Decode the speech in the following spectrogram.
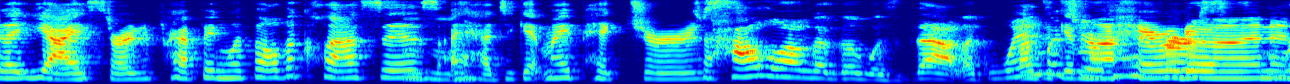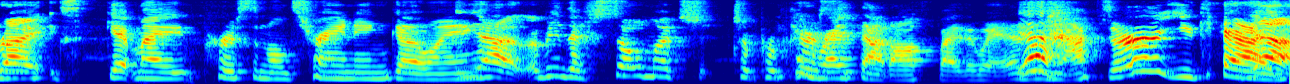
but yeah, I started prepping with all the classes. Mhm. I had to get my pictures, So how long ago was that? Like when had to was get your my hair first, done and- Right. get my personal training going. Yeah. I mean, there's so much to prepare. you can write that off. By the way, as Yeah. an actor, you can. Yeah,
